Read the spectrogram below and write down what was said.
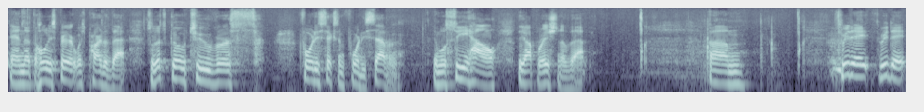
and that the Holy Spirit was part of that. So let's go to verse 46 and 47, and we'll see how the operation of that. Um, three day, three day,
